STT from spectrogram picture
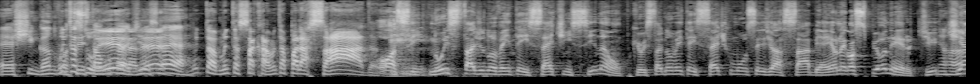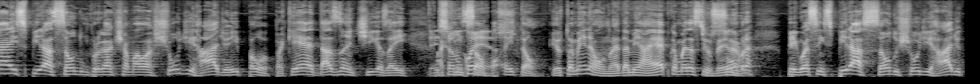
é, xingando Muita vocês tal zoeira, disso, né? é. Muita, muita saca, muita palhaçada. Ó, assim, no estádio 97 em si, não. Porque o estádio 97, como vocês já sabem, aí é um negócio pioneiro. Ti- Aham. Tinha a inspiração de um programa que chamava Show de Rádio aí, pô, pra quem é das antigas aí, Esse eu não conheço. Então, eu também não, não é da minha época, mas assim, o Sombra pegou essa inspiração do show de rádio.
